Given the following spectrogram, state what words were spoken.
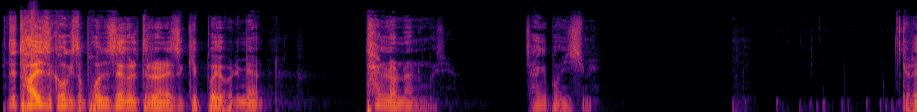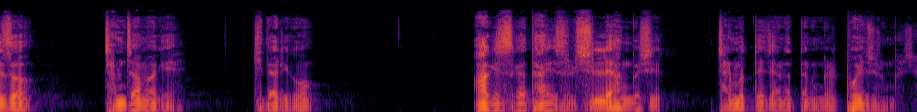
근데 다윗이 거기서 본색을 드러내서 기뻐해 버리면 탄로나는 거죠. 자기 본심이. 그래서 잠잠하게 기다리고 아기스가 다윗을 신뢰한 것이 잘못되지 않았다는 걸 보여주는 거죠.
